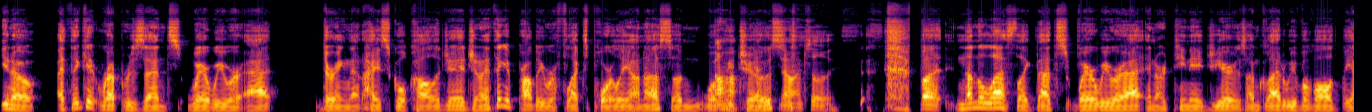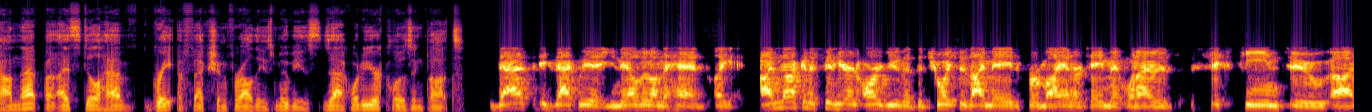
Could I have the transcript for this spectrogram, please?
you know i think it represents where we were at during that high school college age and i think it probably reflects poorly on us on what Uh-huh, we yeah. chose No, absolutely. but nonetheless like that's where we were at in our teenage years i'm glad we've evolved beyond that but i still have great affection for all these movies zach what are your closing thoughts That's exactly it. You nailed it on the head. Like, I'm not going to sit here and argue that the choices I made for my entertainment when I was 16 to uh,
